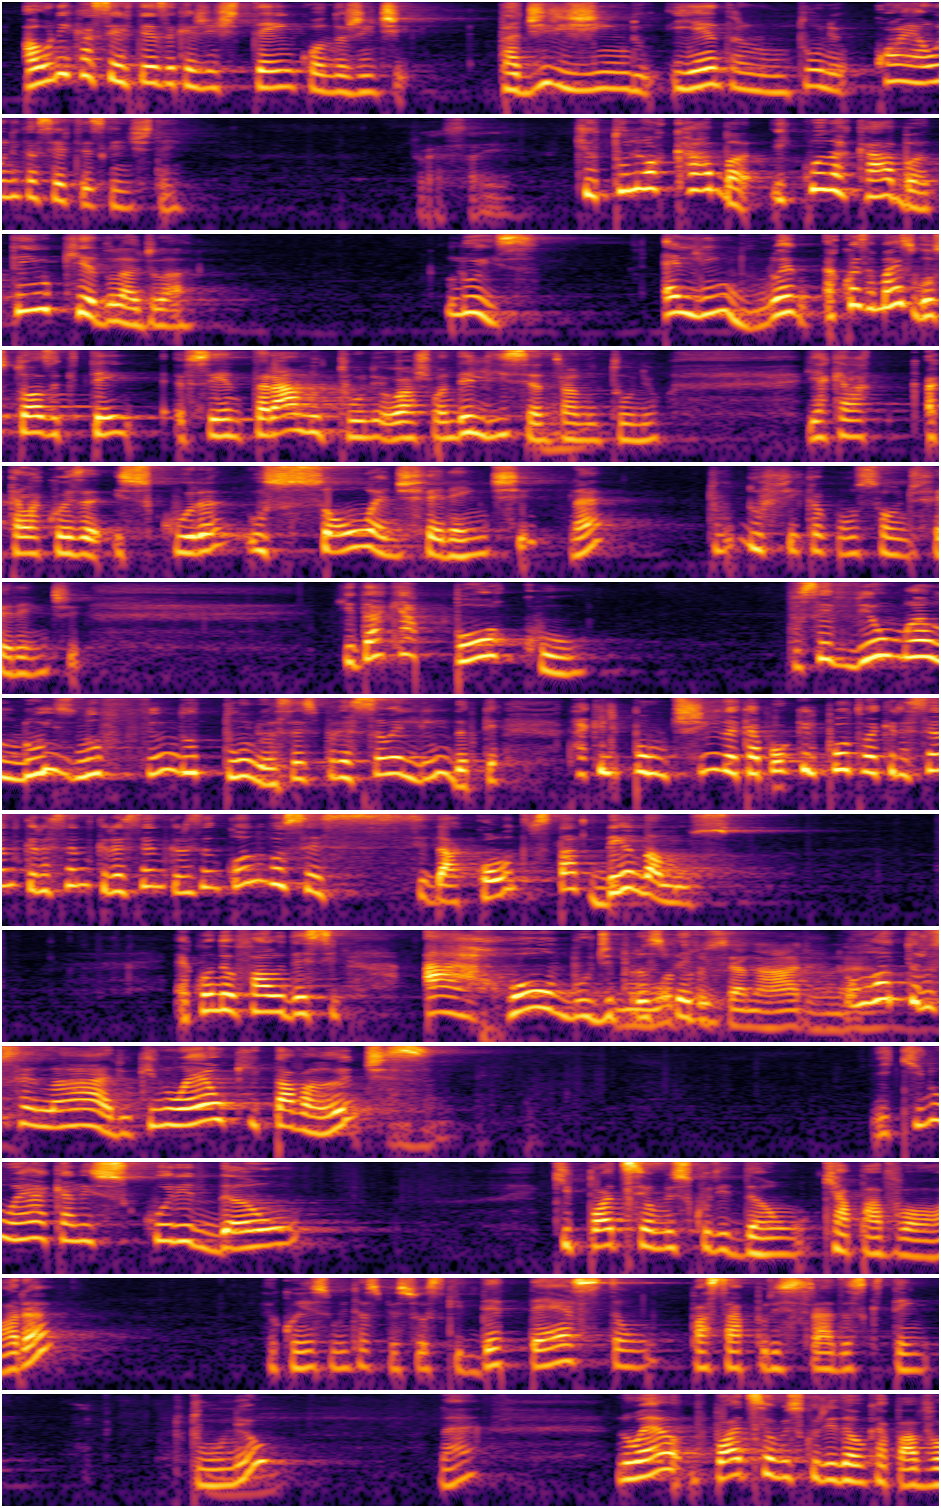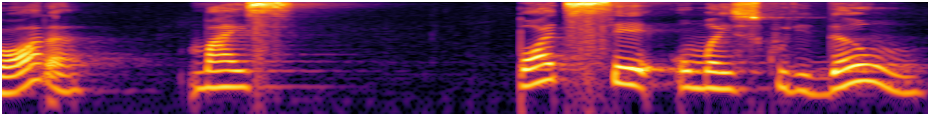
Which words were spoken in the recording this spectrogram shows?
a única certeza que a gente tem quando a gente está dirigindo e entra num túnel, qual é a única certeza que a gente tem? Vai sair. Que o túnel acaba. E quando acaba, tem o que do lado de lá? Luz. É lindo. Não é? A coisa mais gostosa que tem é você entrar no túnel. Eu acho uma delícia entrar no túnel. E aquela, aquela coisa escura, o som é diferente, né? Tudo fica com um som diferente. E daqui a pouco você vê uma luz no fim do túnel. Essa expressão é linda, porque tá aquele pontinho, daqui a pouco aquele ponto vai crescendo, crescendo, crescendo, crescendo. Quando você se dá conta, você está dentro da luz. É quando eu falo desse arroubo de um prosperidade. Outro cenário, né? Um outro cenário, que não é o que estava antes. E que não é aquela escuridão, que pode ser uma escuridão que apavora. Eu conheço muitas pessoas que detestam passar por estradas que têm túnel, né? Não é, pode ser uma escuridão que apavora, mas pode ser uma escuridão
